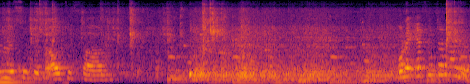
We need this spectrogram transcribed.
wir müssen kurz Auto fahren. Oder er fährt alleine.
